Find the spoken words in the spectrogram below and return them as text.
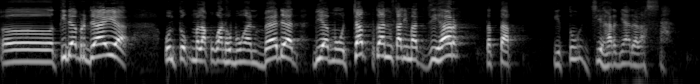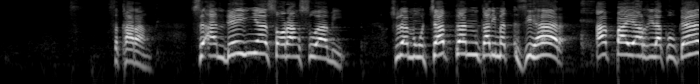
uh, tidak berdaya untuk melakukan hubungan badan, dia mengucapkan kalimat zihar, tetap itu ziharnya adalah sah. Sekarang, seandainya seorang suami sudah mengucapkan kalimat zihar, apa yang harus dilakukan?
